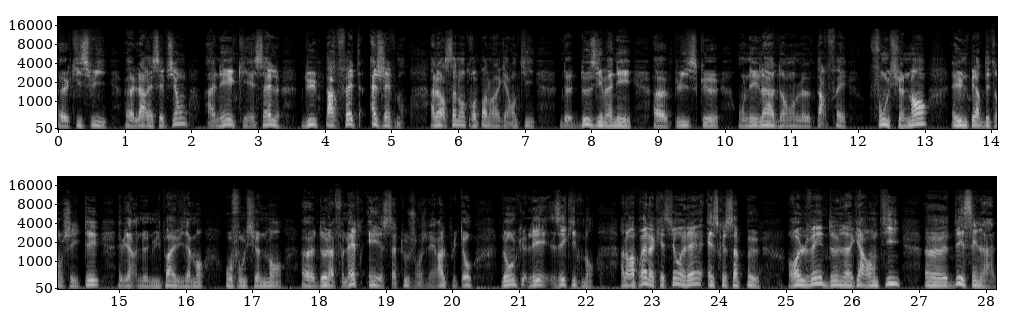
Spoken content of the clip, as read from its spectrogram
euh, qui suit euh, la réception, année qui est celle du parfait achèvement. Alors ça n'entre pas dans la garantie de deuxième année puisque on est là dans le parfait fonctionnement et une perte d'étanchéité eh bien ne nuit pas évidemment au fonctionnement euh, de la fenêtre et ça touche en général plutôt donc les équipements. Alors après la question elle est est-ce que ça peut relever de la garantie euh, décennale.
